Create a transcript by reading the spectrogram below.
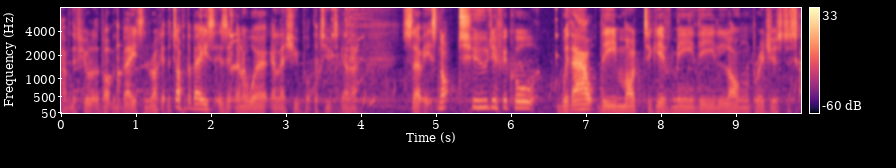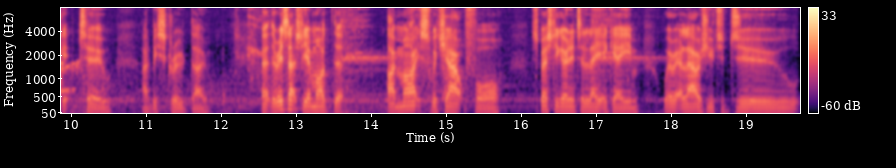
having the fuel at the bottom of the base and the rocket at the top of the base isn't going to work unless you put the two together. So it's not too difficult without the mod to give me the long bridges to skip to, I'd be screwed though. Uh, there is actually a mod that I might switch out for, especially going into later game, where it allows you to do...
